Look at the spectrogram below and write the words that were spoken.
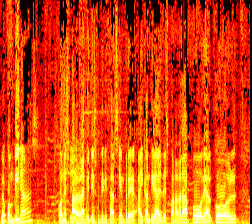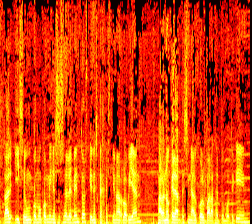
Lo combinas con esparadrapo y tienes que utilizar siempre, hay cantidades de esparadrapo, de alcohol, tal, y según cómo combines esos elementos tienes que gestionarlo bien para no quedarte sin alcohol para hacerte un botiquín,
